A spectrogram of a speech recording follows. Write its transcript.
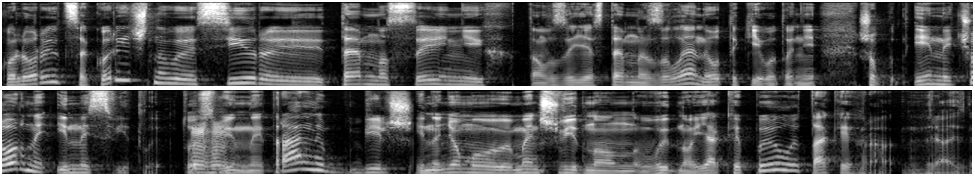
кольори це коричневий, сірий, темно-синій, там є темно-зелений, от такі от вони, щоб і не чорний, і не світлий. Тобто він нейтральний більш, і на ньому менш видно, видно як і пили, так і грязі.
